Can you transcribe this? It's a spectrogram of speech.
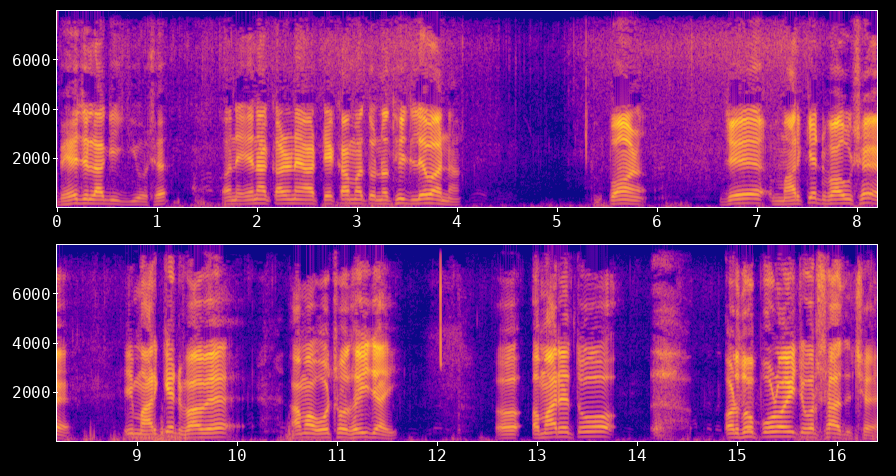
ભેજ લાગી ગયો છે. અને એના કારણે આ ટેકામાં તો નથી જ લેવાના. પણ જે માર્કેટ ભાવ છે, એ માર્કેટ ભાવે આમાં ઓછો થઈ જાય. અમારે તો અડધો પોળો ઇંચ વરસાદ છે.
